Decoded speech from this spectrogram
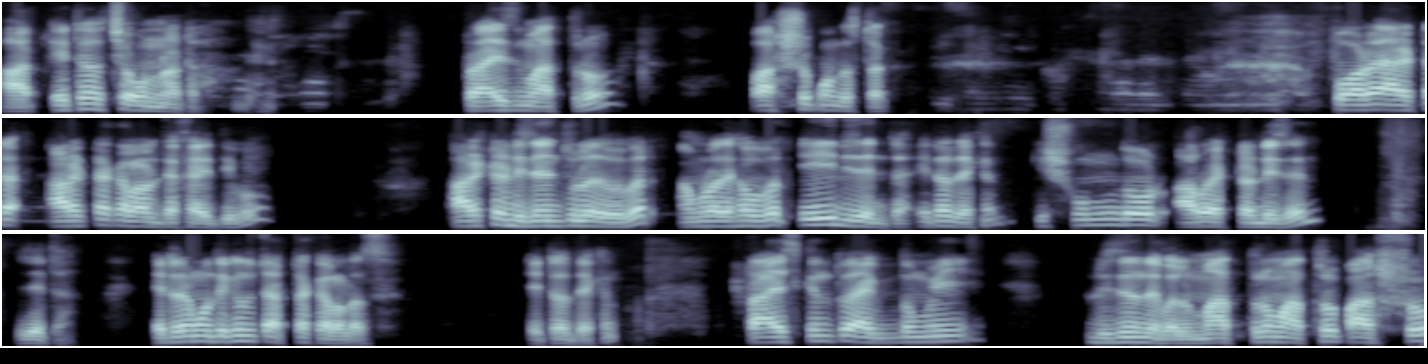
আর এটা হচ্ছে দেখেন প্রাইস মাত্র পাঁচশো পঞ্চাশ টাকা। পরে আরেকটা আরেকটা কালার দেখাই দিব। আরেকটা ডিজাইন চলে যাবে এবার। আমরা দেখাবো এবার এই ডিজাইনটা এটা দেখেন কি সুন্দর আরও একটা ডিজাইন যেটা। এটার মধ্যে কিন্তু চারটা কালার আছে। এটা দেখেন প্রাইস কিন্তু একদমই রিজনেবল মাত্র মাত্র পাঁচশো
